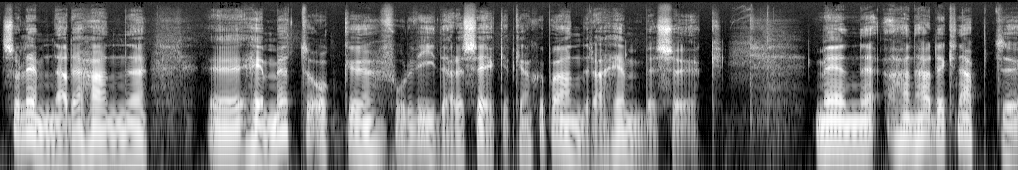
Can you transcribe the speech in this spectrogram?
Så lämnade han eh, hemmet och eh, for vidare säkert kanske på andra hembesök. Men han hade knappt eh,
